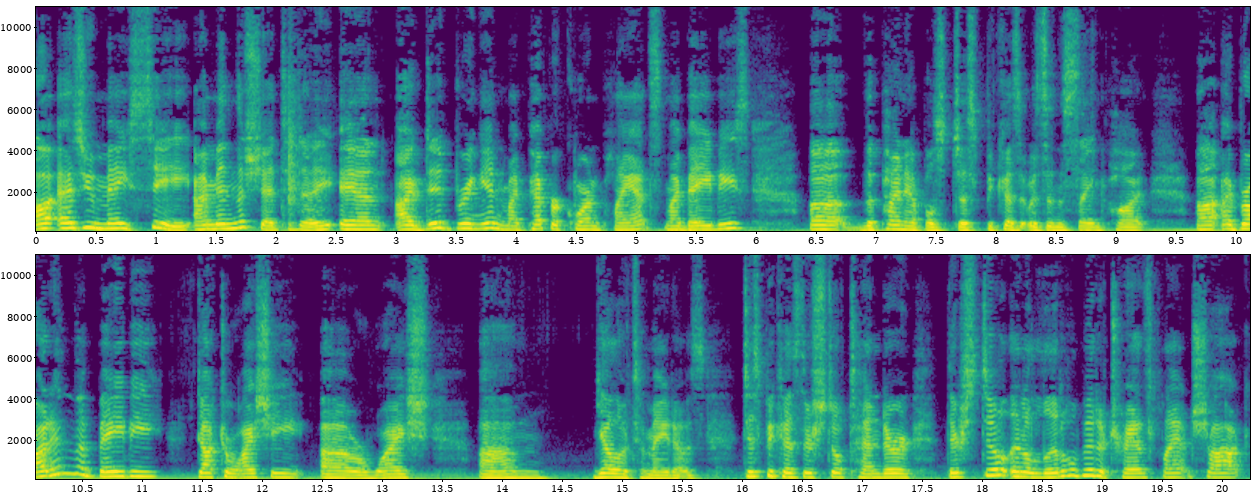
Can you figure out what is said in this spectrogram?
Uh, as you may see, I'm in the shed today and I did bring in my peppercorn plants, my babies, uh, the pineapples just because it was in the same pot. Uh, I brought in the baby Dr. Wyche's uh, or Wyche um, yellow tomatoes just because they're still tender. They're still in a little bit of transplant shock.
